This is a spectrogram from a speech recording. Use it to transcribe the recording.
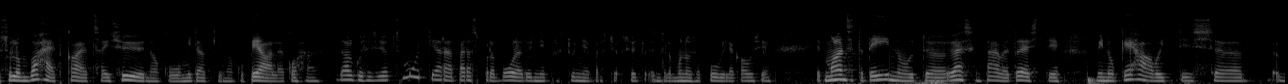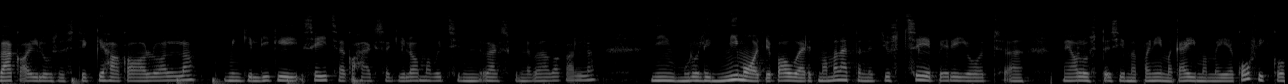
sul on vahet ka, et sa ei söö nagu midagi nagu peale kohe. et alguses jood smuuti ära, pärastpoole poole tunni pärast, tunni pärast sööd endale mõnusa puuviljakausi. et ma olen seda teinud äh, üheksakümmend päeva ja tõesti, minu keha võttis äh, väga ilusasti kehakaalu alla, mingi ligi seitse-kaheksa kilo ma võtsin üheksakümne päevaga alla ning mul oli niimoodi power'it, ma mäletan, et just see periood äh, me alustasime, panime käima meie kohviku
